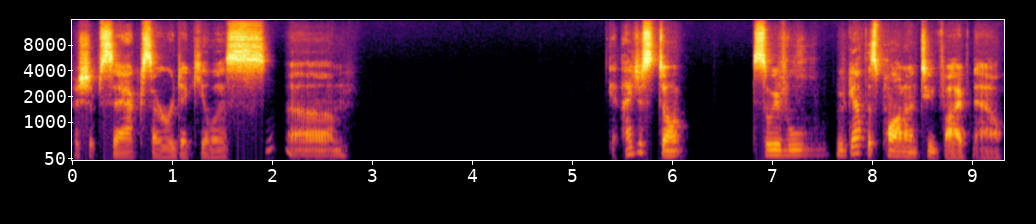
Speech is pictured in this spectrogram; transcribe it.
bishop sacks are ridiculous. Um, I just don't so we've we've got this pawn on 2-5 now.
